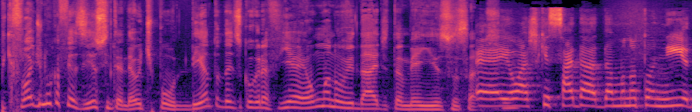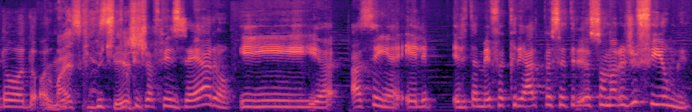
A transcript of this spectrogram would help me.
Pink Floyd nunca fez isso, entendeu? Tipo, dentro da discografia é uma novidade também isso, sabe? É, eu acho que sai da, da monotonia do, do, Por mais do- que do- do seja. que já fizeram. E, assim, ele, ele também foi criado para ser trilha sonora de filme.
